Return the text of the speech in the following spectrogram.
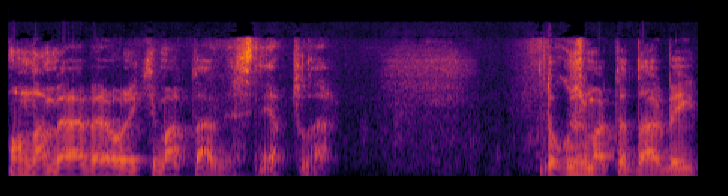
onunla beraber 12 Mart darbesini yaptılar. 9 Mart'ta darbe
